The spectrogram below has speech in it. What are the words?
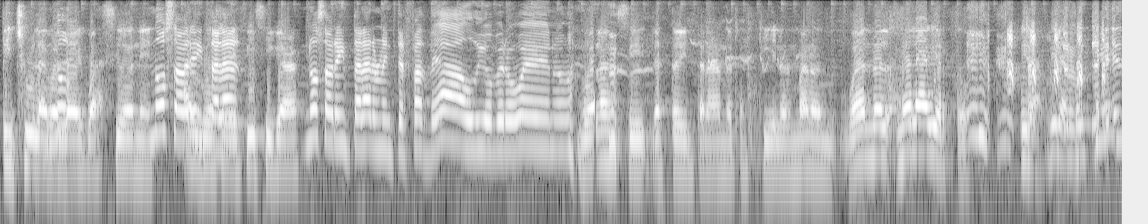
Pichula con No- las ecuaciones. no sabré algo sé de instalar- física. No sabré instalar una interfaz de audio, pero bueno. Weón, sí, la estoy instalando tranquilo, hermano. Weón, no, no la he abierto. Mira, mira, ¿sabes qué?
